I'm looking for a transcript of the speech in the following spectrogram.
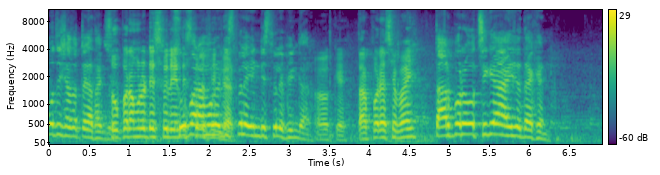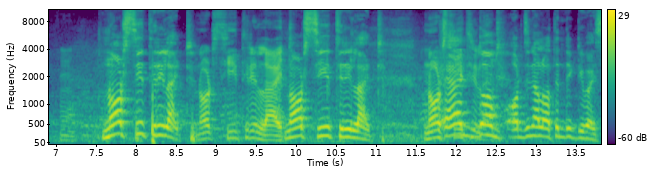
পঁচিশ হাজার টাকা থাকবে। Super AMOLED display super display display in display finger okay তারপরে আছে ভাই? তারপরে হচ্ছে গিয়ে এই যে দেখেন note C three lite note C three lite note C three lite note একদম অরিজিনাল অথেন্টিক ডিভাইস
